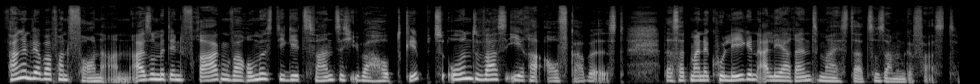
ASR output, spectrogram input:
Fangen wir aber von vorne an, also mit den Fragen, warum es die G20 überhaupt gibt und was ihre Aufgabe ist. Das hat meine Kollegin Alia Rentmeister zusammengefasst.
